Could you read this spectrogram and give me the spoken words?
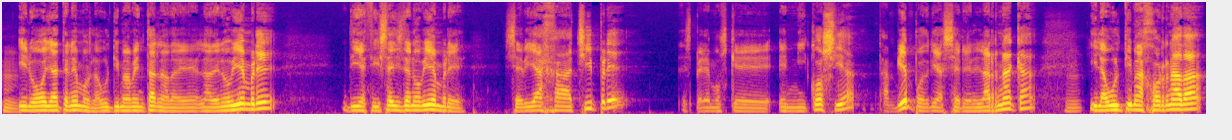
Hmm. Y luego ya tenemos la última ventana, de, la de noviembre. 16 de noviembre se viaja a Chipre esperemos que en Nicosia, también podría ser en Larnaca, mm. y la última jornada,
